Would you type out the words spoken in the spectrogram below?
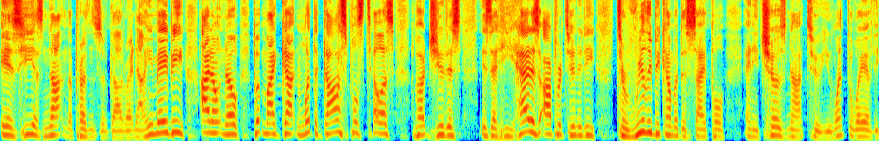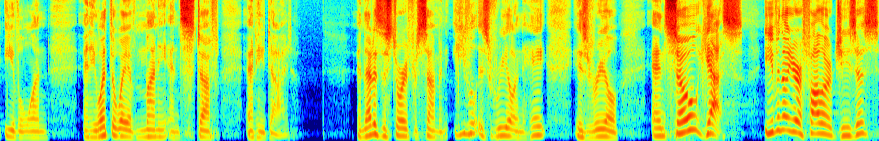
is he is not in the presence of God right now. He may be, I don't know, but my gut and what the Gospels tell us about Judas is that he had his opportunity to really become a disciple and he chose not to. He went the way of the evil one and he went the way of money and stuff and he died. And that is the story for some. And evil is real and hate is real. And so, yes, even though you're a follower of Jesus,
